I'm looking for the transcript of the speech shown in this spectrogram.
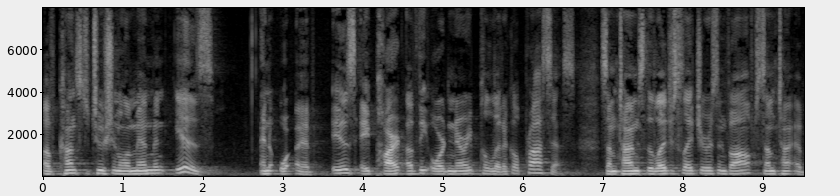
of constitutional amendment is an, is a part of the ordinary political process. Sometimes the legislature is involved, sometimes,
